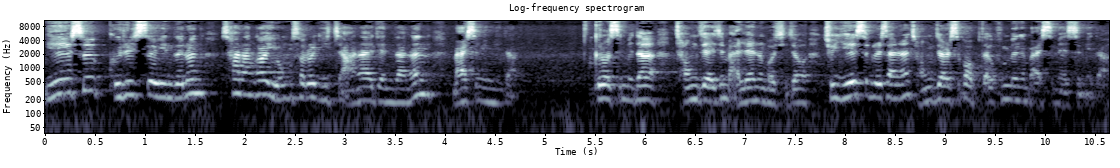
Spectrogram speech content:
예수 그리스도인들은 사랑과 용서를 잊지 않아야 된다는 말씀입니다. 그렇습니다. 정죄하지 말라는 것이죠. 주 예수 그리스도는 정죄할 수가 없다고 분명히 말씀했습니다.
